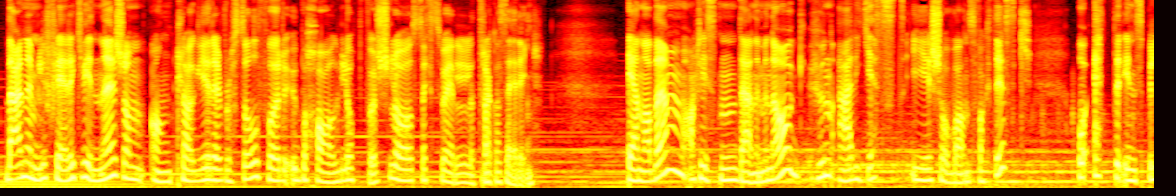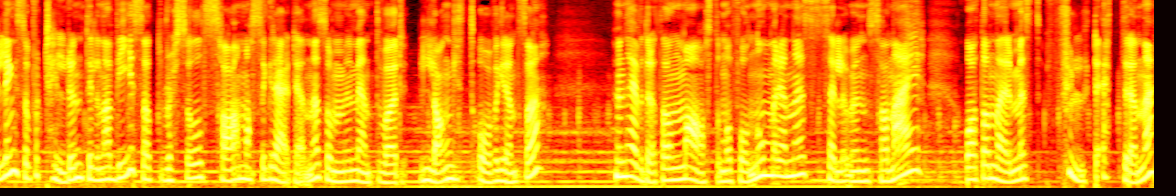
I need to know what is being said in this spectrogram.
Det er nemlig flere kvinner som anklager Russell for ubehagelig oppførsel og seksuell trakassering. En av dem, artisten Danny Minogue, hun er gjest i showet hans, faktisk. Og etter innspilling så forteller hun til en avis at Russell sa masse greier til henne som hun mente var langt over grensa. Hun hevder at han maste om å få nummeret hennes, selv om hun sa nei, og at han nærmest fulgte etter henne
